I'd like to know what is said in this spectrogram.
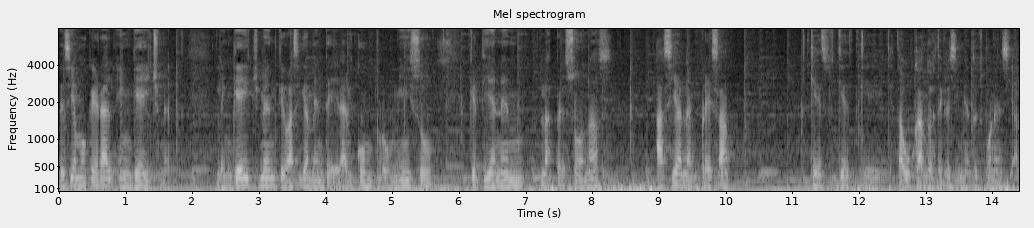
decíamos que era el engagement el engagement, que básicamente era el compromiso que tienen las personas hacia la empresa que, está buscando este crecimiento exponencial.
